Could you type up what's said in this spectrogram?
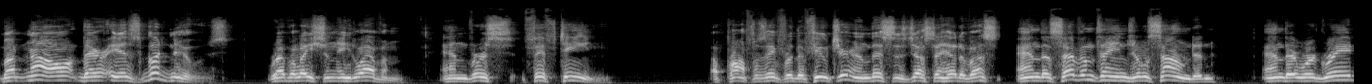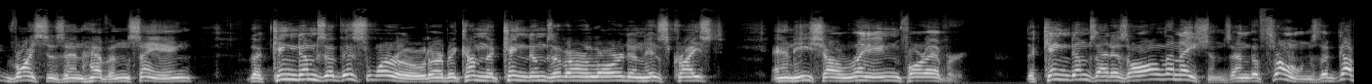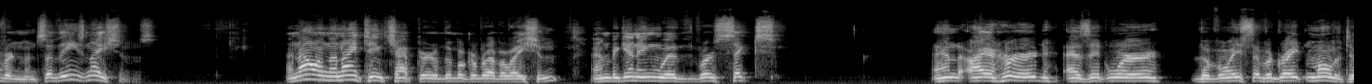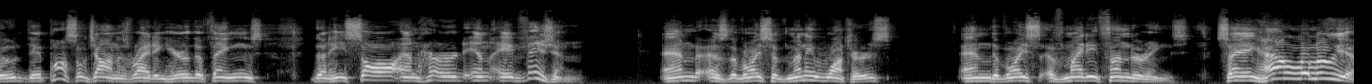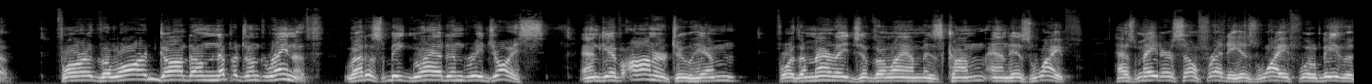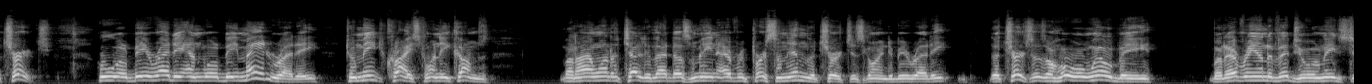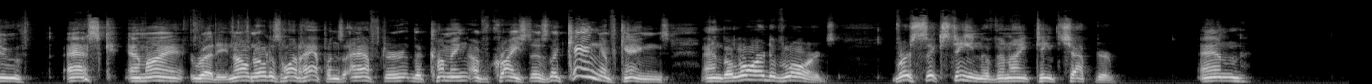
But now there is good news. Revelation 11 and verse 15. A prophecy for the future, and this is just ahead of us. And the seventh angel sounded, and there were great voices in heaven saying, The kingdoms of this world are become the kingdoms of our Lord and his Christ, and he shall reign forever. The kingdoms, that is all the nations, and the thrones, the governments of these nations and now in the 19th chapter of the book of Revelation, and beginning with verse 6, and I heard, as it were, the voice of a great multitude. The apostle John is writing here the things that he saw and heard in a vision. And as the voice of many waters, and the voice of mighty thunderings, saying, Hallelujah! For the Lord God omnipotent reigneth. Let us be glad and rejoice and give honor to him, for the marriage of the Lamb is come, and his wife has made herself ready. His wife will be the church, who will be ready and will be made ready to meet Christ when he comes. But I want to tell you that doesn't mean every person in the church is going to be ready. The church as a whole will be, but every individual needs to ask, Am I ready? Now, notice what happens after the coming of Christ as the King of Kings and the Lord of Lords. Verse 16 of the 19th chapter. And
